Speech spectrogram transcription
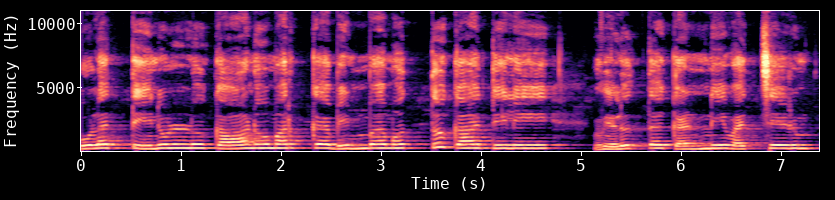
കുളത്തിനുള്ളു കാണുമർക്ക ബിംബമൊത്തു കാറ്റിലേ. വെളുത്ത കണ്ണി വച്ചെഴും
